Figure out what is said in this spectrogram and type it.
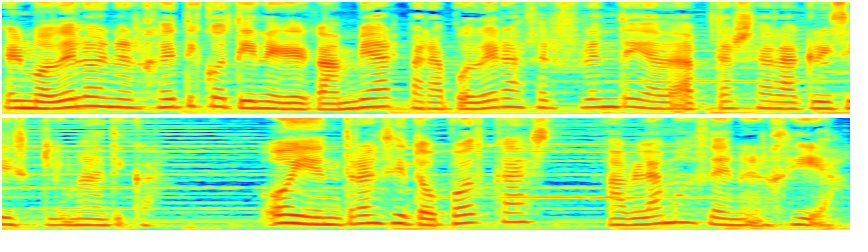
El modelo energético tiene que cambiar para poder hacer frente y adaptarse a la crisis climática. Hoy en Tránsito Podcast hablamos de energía.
